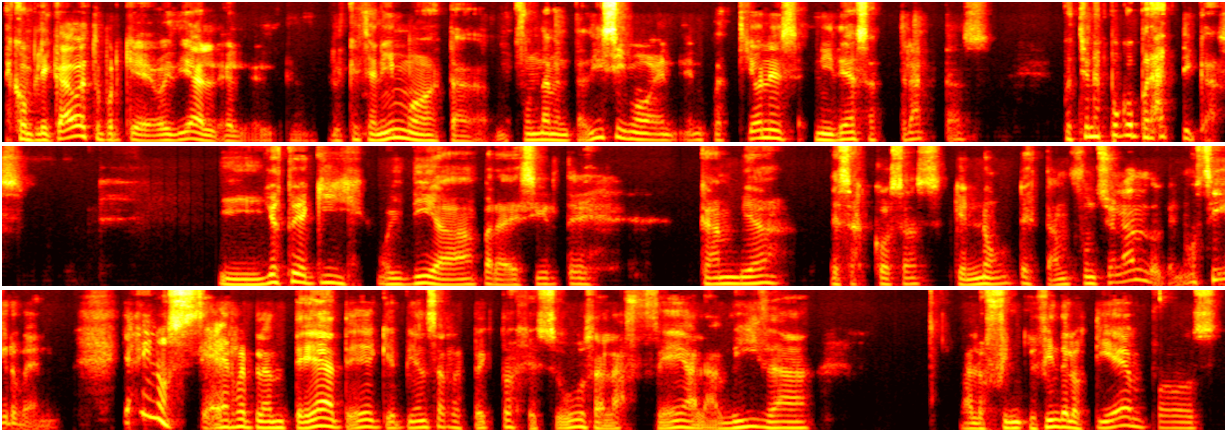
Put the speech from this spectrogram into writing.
Es complicado esto porque hoy día el, el- el- cristianismo está fundamentadísimo en, en cuestiones, en ideas abstractas, cuestiones poco prácticas. Y yo estoy aquí hoy día para decirte, cambia esas cosas que no te están funcionando, que no sirven. Y ahí no sé, replantéate qué piensas respecto a Jesús, a la fe, a la vida, a fin, fin de los tiempos,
